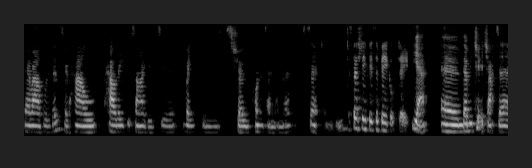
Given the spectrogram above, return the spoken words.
their algorithm, so how how they've decided to rate and show content on their search engine. Especially if it's a big update. Yeah, um, there'll be chitter chatter,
